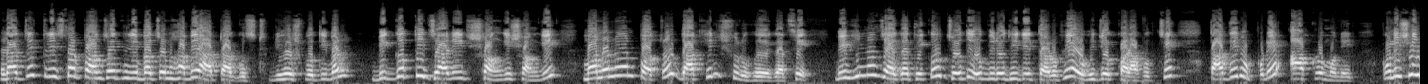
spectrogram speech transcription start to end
রাজ্যের ত্রিস্তর পঞ্চায়েত নির্বাচন হবে আট আগস্ট, বৃহস্পতিবার। বিজ্ঞপ্তি জারির সঙ্গে সঙ্গে মনোনয়ন পত্র দাখিল শুরু হয়ে গেছে। বিভিন্ন জায়গা থেকেও যদিও বিরোধীদের তরফে অভিযোগ করা হচ্ছে, তাদের উপরে আক্রমণের। পুলিশের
